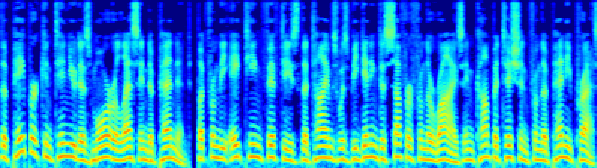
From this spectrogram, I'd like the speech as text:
The paper continued as more or less independent, but from the 1850s the Times was beginning to suffer from the rise in competition from the penny press,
